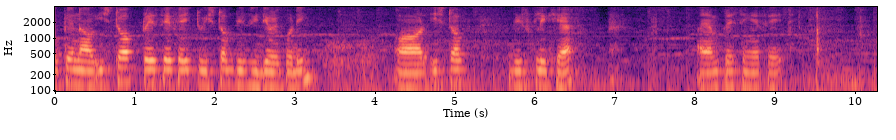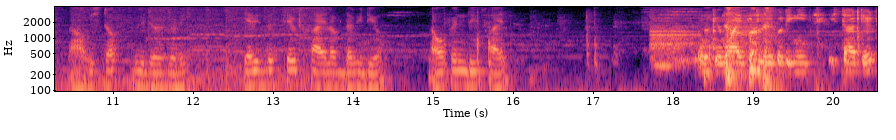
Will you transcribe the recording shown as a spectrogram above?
okay now stop press F8 to stop this video recording. Or stop this click here. I am pressing F8 now stop video recording. Here is the saved file of the video. Now open this file. Okay my video recording is started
